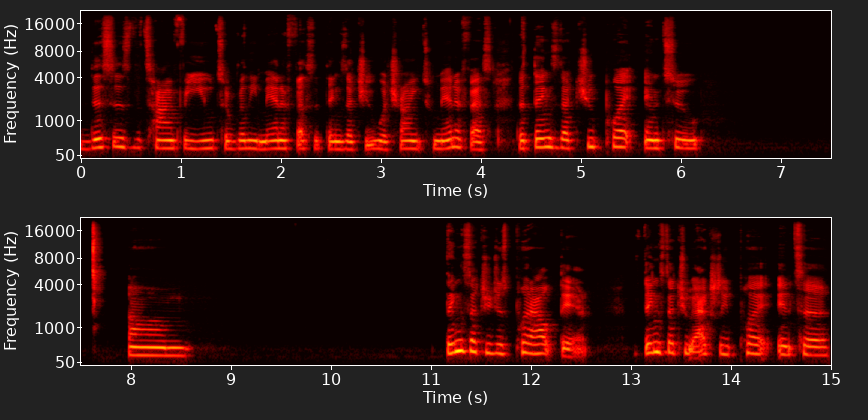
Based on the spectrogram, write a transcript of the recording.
this is the time for you to really manifest the things that you were trying to manifest, the things that you put into um things that you just put out there, things that you actually put into,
